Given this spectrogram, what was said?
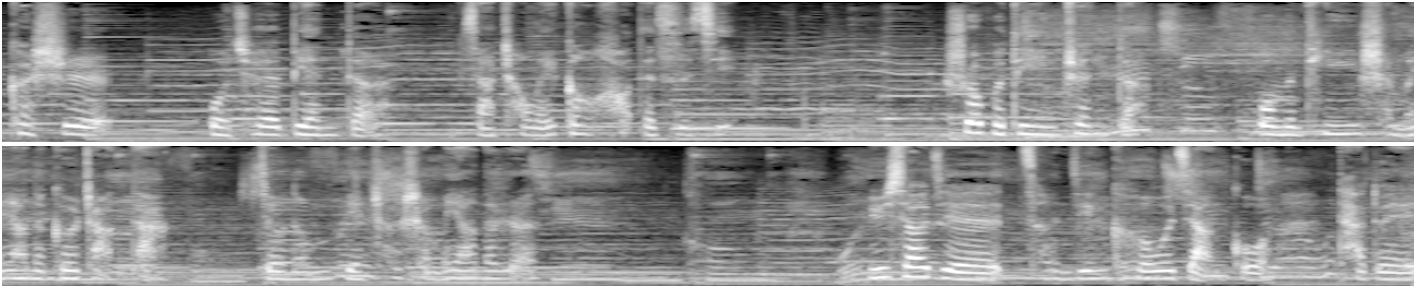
可是我却变得想成为更好的自己。说不定真的，我们听什么样的歌长大，就能变成什么样的人。于小姐曾经和我讲过她对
